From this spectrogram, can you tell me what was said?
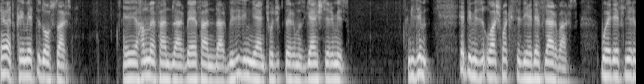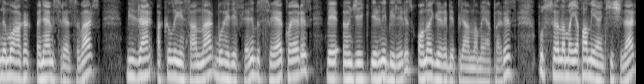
Evet kıymetli dostlar, e, hanımefendiler, beyefendiler, bizi dinleyen çocuklarımız, gençlerimiz, bizim hepimizin ulaşmak istediği hedefler var. Bu hedeflerinde muhakkak önem sırası var. Bizler akıllı insanlar bu hedeflerini bu sıraya koyarız ve önceliklerini biliriz. Ona göre bir planlama yaparız. Bu sıralama yapamayan kişiler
